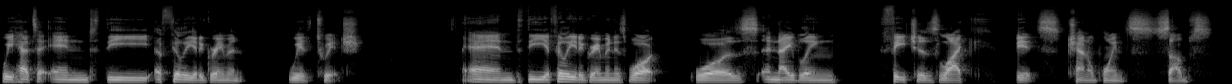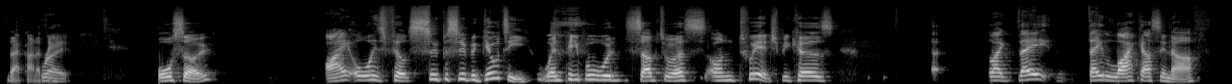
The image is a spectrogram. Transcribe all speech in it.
we had to end the affiliate agreement with Twitch. And the affiliate agreement is what was enabling features like bits, channel points, subs, that kind of thing. Right. Also, I always felt super, super guilty when people would sub to us on Twitch because, uh, like, they they like us enough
